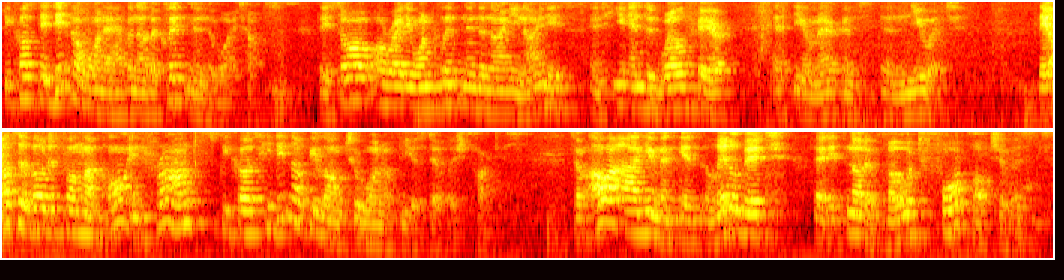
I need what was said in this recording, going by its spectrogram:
because they did not want to have another Clinton in the White House. They saw already one Clinton in the 1990s, and he ended welfare as the Americans uh, knew it. They also voted for Macron in France because he did not belong to one of the established parties. So our argument is a little bit that it's not a vote for populists,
